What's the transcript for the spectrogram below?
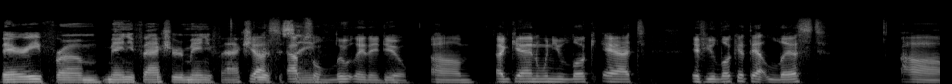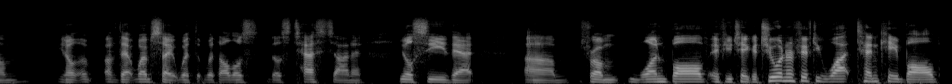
vary from manufacturer to manufacturer? Yes, the absolutely they do. Um, again, when you look at if you look at that list, um, you know of, of, that website with with all those those tests on it, you'll see that um, from one bulb, if you take a 250 watt 10k bulb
